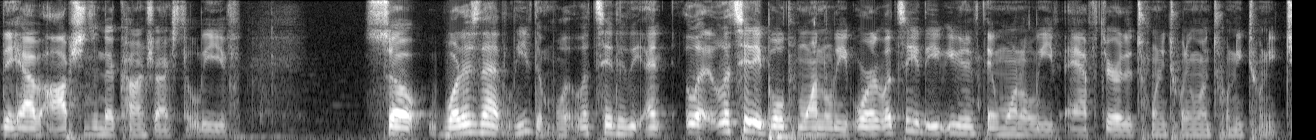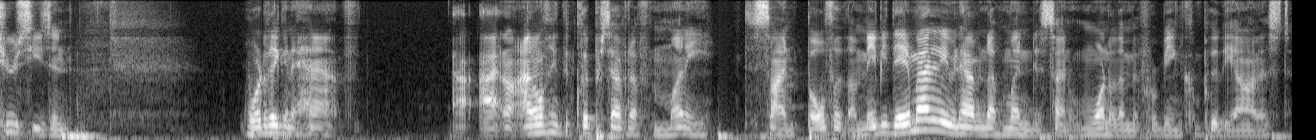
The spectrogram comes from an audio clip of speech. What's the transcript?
they have options in their contracts to leave. So what does that leave them? Let's say they leave, and let's say they both want to leave, or let's say they, even if they want to leave after the 2021-2022 season, what are they going to have? I, I don't think the Clippers have enough money to sign both of them. Maybe they might not even have enough money to sign one of them if we're being completely honest.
